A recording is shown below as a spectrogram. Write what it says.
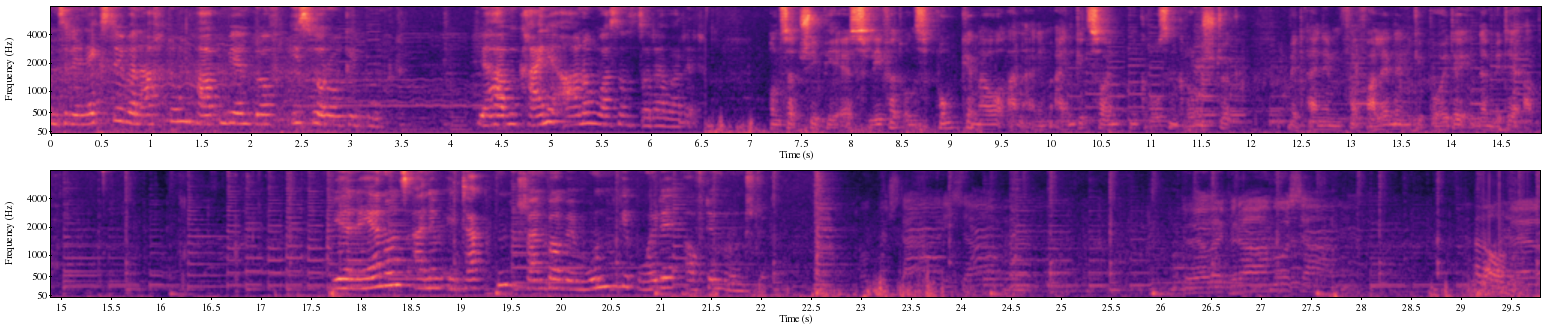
Unsere nächste Übernachtung haben wir im Dorf Isoro gebucht. Wir haben keine Ahnung, was uns dort erwartet. Unser GPS liefert uns punktgenau an einem eingezäunten großen Grundstück mit einem verfallenen Gebäude in der Mitte ab. Wir nähern uns einem intakten, scheinbar bewohnten Gebäude auf dem Grundstück. Hello.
